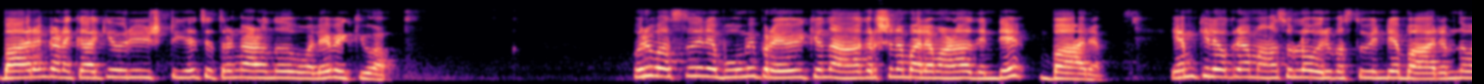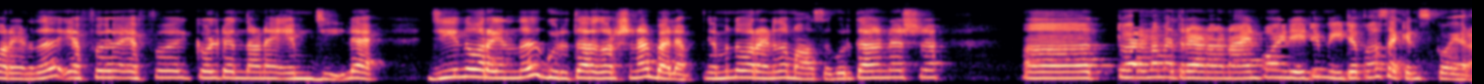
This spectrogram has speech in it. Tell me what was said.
ഭാരം കണക്കാക്കി ഒരു ഇഷ്ടിക ചിത്രം കാണുന്നത് പോലെ വെക്കുക. ഒരു വസ്തുവിനെ ഭൂമി പ്രയോഗിക്കുന്ന ആകർഷണ ബലമാണ് അതിന്റെ ഭാരം. എം കിലോഗ്രാം മാസുള്ള ഒരു വസ്തുവിന്റെ ഭാരം എന്ന് പറയുന്നത് എഫ് എഫ് ഇക്വൽ ടു എന്താണ്? എം ജി അല്ലെ ജി എന്ന് പറയുന്നത് ഗുരുത്വാകർഷണ ബലം. എം എന്ന് പറയുന്നത് മാസ് ഗുരുത്വാകർഷണ ത്വരണം എത്രയാണ്? Nine point eight metre per second square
